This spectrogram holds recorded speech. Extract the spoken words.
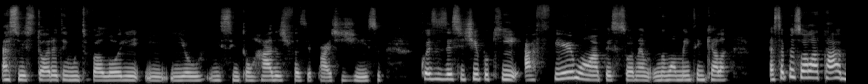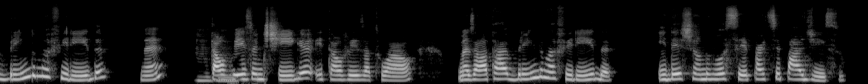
A sua história tem muito valor e, e, e, eu me sinto honrada de fazer parte disso. Coisas desse tipo que afirmam a pessoa né, no momento em que ela. Essa pessoa ela tá abrindo uma ferida, né? Uhum. Talvez antiga e talvez atual, mas ela tá abrindo uma ferida e deixando você participar disso.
